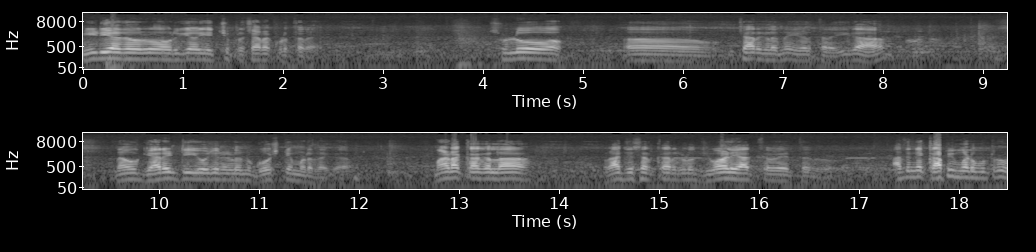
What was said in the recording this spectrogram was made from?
ಮೀಡಿಯಾದವರು ಅವರಿಗೆ ಹೆಚ್ಚು ಪ್ರಚಾರ ಕೊಡ್ತಾರೆ. ಸುಳ್ಳು ವಿಚಾರಗಳನ್ನು ಹೇಳ್ತಾರೆ. ಈಗ ನಾವು ಗ್ಯಾರಂಟಿ ಯೋಜನೆಗಳನ್ನು ಘೋಷಣೆ ಮಾಡಿದಾಗ, ಮಾಡೋಕ್ಕಾಗಲ್ಲ, ರಾಜ್ಯ ಸರ್ಕಾರಗಳು ದಿವಾಳಿ ಆಗ್ತವೆ ಅಂತಂದರು, ಅದನ್ನೇ ಕಾಪಿ ಮಾಡಿಬಿಟ್ರು?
